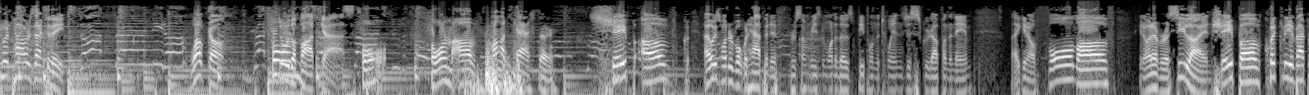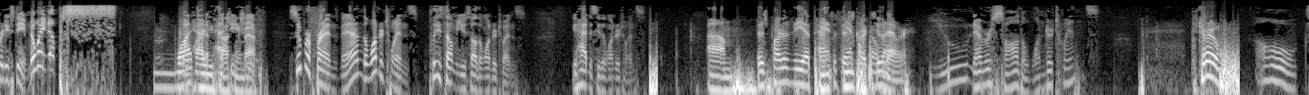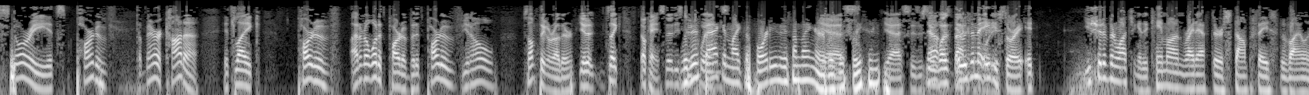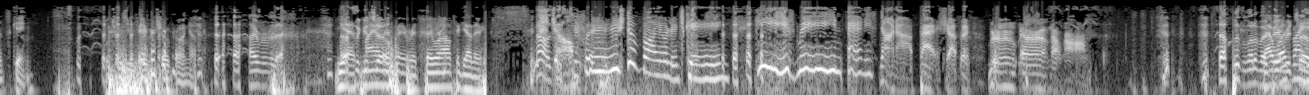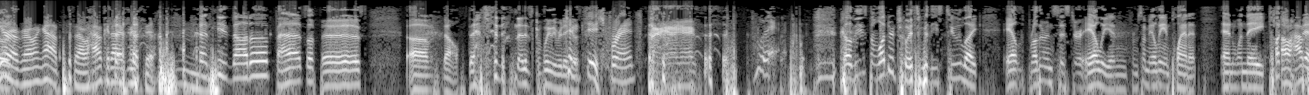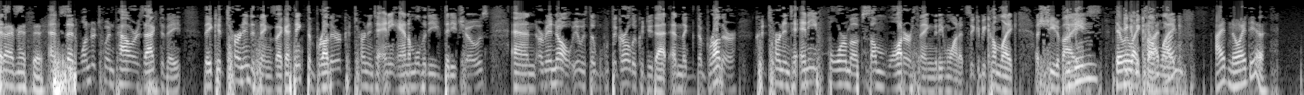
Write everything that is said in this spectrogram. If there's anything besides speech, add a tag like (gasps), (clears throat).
Twin powers activate. Start threading a needle. Welcome to the podcast. Form of podcaster. Shape of. I always wondered what would happen if, for some reason, one of those people in the twins just screwed up on the name. Like, you know, form of, you know, whatever, a sea lion. Shape of quickly evaporating steam. No, wait, no. What are you talking Chief. about? Super Friends, man. The Wonder Twins. Please tell me you saw the Wonder Twins. You had to see the Wonder Twins. Um, it was part of the uh, Can't- Pacifist can't spell cartoon hour. You never saw the Wonder Twins? It's true. Oh, story. It's part of Americana. It's like part of I don't know what it's part of, but it's part of you know something or other. You know, it's like okay, so there are these Was two this twins. back in like the 40s or something, or was yes, this recent? yes, it, was- No, it was. Back it was in the 40s. 80s story. It you should have been watching it. It came on right after Stomp Face the Violence King, which was your favorite show (laughs) growing up. I remember that. Yes, That's a good my show. other favorites. They were all together. (laughs) No, it's just two- Face the Violence King. (laughs) He's mean and he's not a pacifist. that was one of my that was my shows. hero growing up, so how could I have missed it? Hmm. and he's not a pacifist. Um, no, that (laughs) that is completely ridiculous. Take this, France. (laughs) (laughs) no, these the Wonder Twins were these two like al- brother and sister alien from some alien planet, and when they touched Oh, how could I miss this? and said Wonder Twin powers activate, they could turn into things. Like I think the brother could turn into any animal that he that he chose, and or I mean, no, it was the the girl who could do that, and the the brother could turn into any form of some water thing that he wanted. So he could become like a sheet of You ice. mean He there were like become like? I had no idea.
